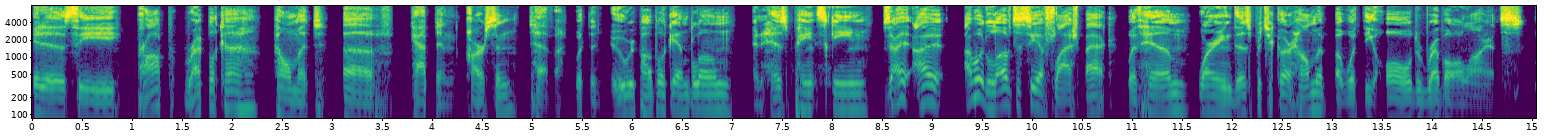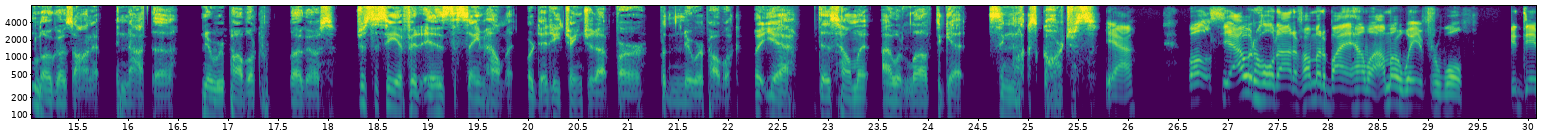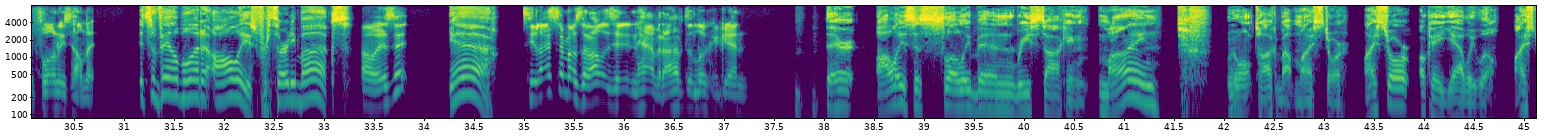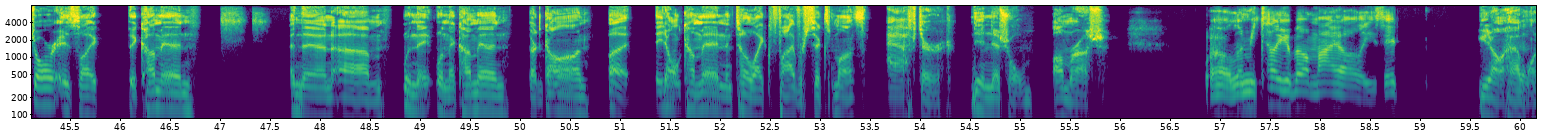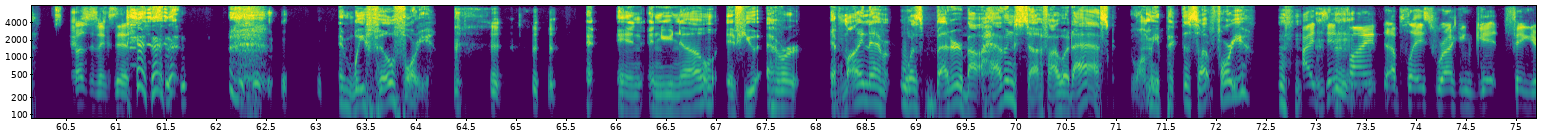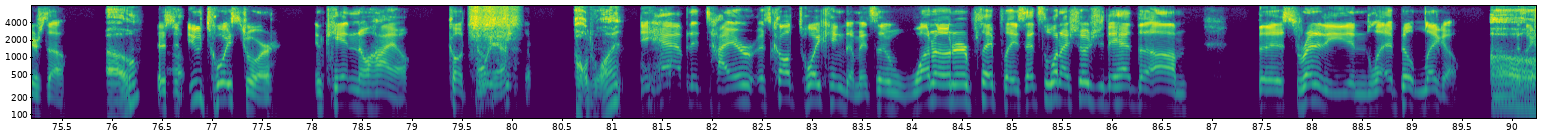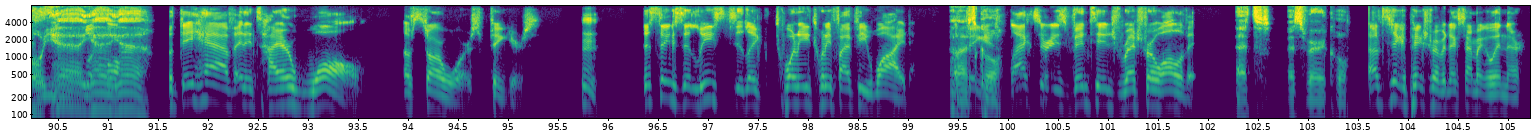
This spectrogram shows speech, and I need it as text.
It is the prop replica helmet of Captain Carson Teva with the New Republic emblem and his paint scheme. I, I, I would love to see a flashback with him wearing this particular helmet, but with the old Rebel Alliance logos on it and not the New Republic logos just to see if it is the same helmet or did he change it up for for the new republic but yeah this helmet i would love to get this thing looks gorgeous Yeah. Well, see, I would hold out if I'm going to buy a helmet. I'm going to wait for Wolf. Get Dave Filoni's helmet. it's available at ollie's for 30 bucks Oh, is it? yeah See, last time I was at Ollie's, they didn't have it. I'll have to look again. there ollie's has slowly been restocking mine we won't talk about my store my store okay yeah we will my store is like they come in and then um when they when they come in they're gone but they don't come in until like five or six months after the initial bum rush well, let me tell you about my ollies. It you don't have one Doesn't exist. and we feel for you and and you know if you ever if mine ever was better about having stuff i would ask you want me to pick this up for you I did find a place where I can get figures, though. oh There's a new toy store in Canton, Ohio called Toy Oh, yeah? Kingdom. called what They have an entire. It's called Toy Kingdom. It's a one owner play place. That's the one I showed you. They had the um the Serenity and le- built Lego, oh yeah yeah yeah but they have an entire wall of Star Wars figures. Hmm. This thing is at least like 20, 25 feet wide. oh, that's Figures. cool Black Series, vintage, retro, all of it. that's that's very cool I'll have to take a picture of it next time I go in there.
